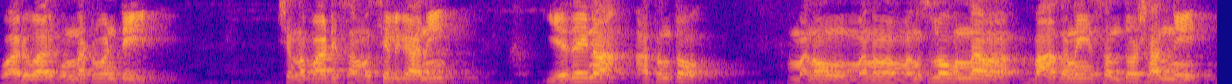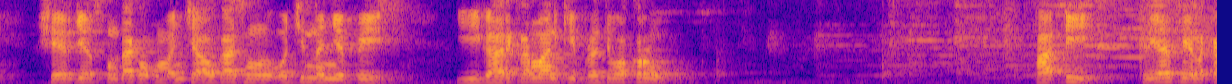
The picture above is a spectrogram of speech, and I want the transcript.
వారి వారికి ఉన్నటువంటి చిన్నపాటి సమస్యలు కానీ ఏదైనా అతనితో మనం మన మనసులో ఉన్న బాధని సంతోషాన్ని షేర్ చేసుకుంటాక ఒక మంచి అవకాశం వచ్చిందని చెప్పి ఈ కార్యక్రమానికి ప్రతి ఒక్కరూ పార్టీ క్రియాశీలక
